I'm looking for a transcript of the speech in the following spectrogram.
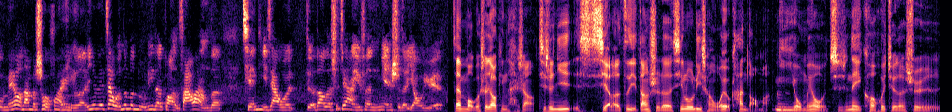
我没有那么受欢迎了，因为在我那么努力的广撒网的前提下，我得到的是这样一份面试的邀约。在某个社交平台上，其实你写了自己当时的心路历程，我有看到吗？你有没有其实那一刻会觉得是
